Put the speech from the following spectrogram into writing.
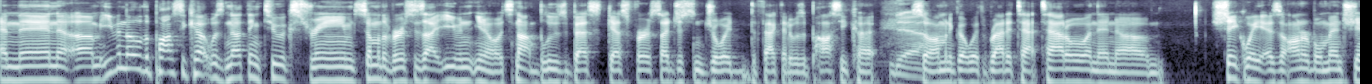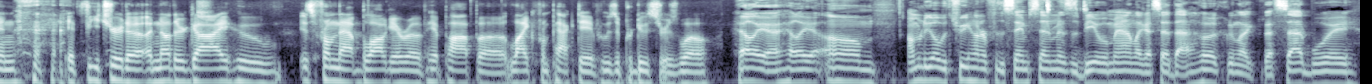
And then, um, even though the posse cut was nothing too extreme, some of the verses I even, you know, it's not Blu's best guest verse. I just enjoyed the fact that it was a posse cut. yeah. So I'm gonna go with Ratatat Tattle, and then um, Shake Weight as an honorable mention. it featured a, another guy who is from that blog era of hip hop, uh, like from Pac Div, who's a producer as well. Hell yeah, hell yeah. Um, I'm gonna go with Tree Hunter for the same sentiments as Beagle, man. Like I said, that hook and like that sad boy,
